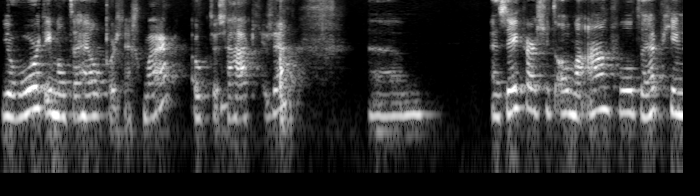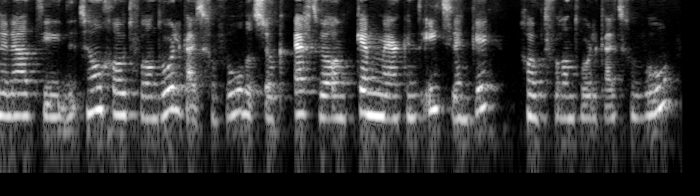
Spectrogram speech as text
je hoort iemand te helpen, zeg maar. Ook tussen haakjes, hè. Um, en zeker als je het allemaal aanvoelt, dan heb je inderdaad zo'n groot verantwoordelijkheidsgevoel. Dat is ook echt wel een kenmerkend iets, denk ik. Groot verantwoordelijkheidsgevoel.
